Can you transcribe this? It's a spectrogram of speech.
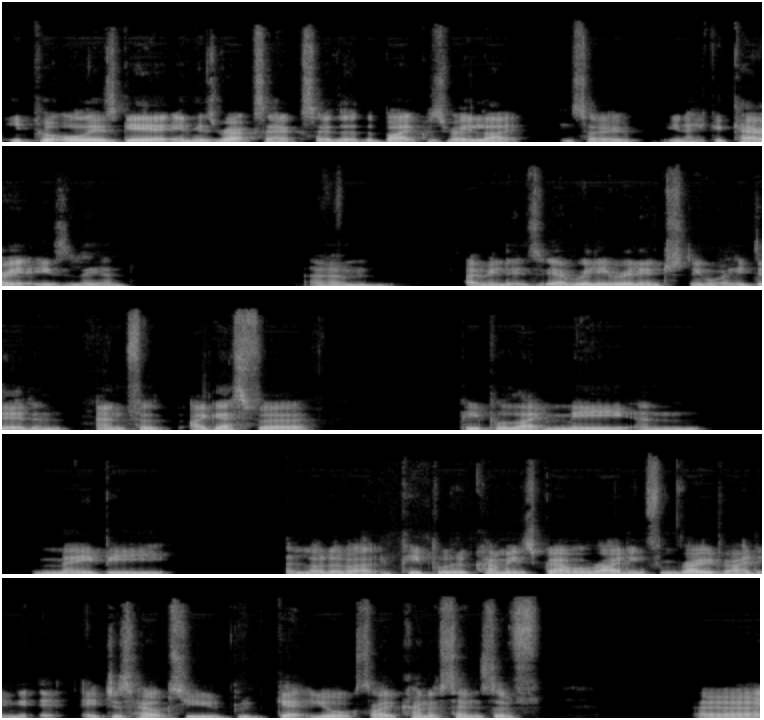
he put all his gear in his rucksack so that the bike was very light. and so you know he could carry it easily. And um, I mean, it's yeah, really, really interesting what he did, and and for I guess for people like me and maybe a lot of uh, people who come into gravel riding from road riding, it, it just helps you get your kind of sense of uh,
